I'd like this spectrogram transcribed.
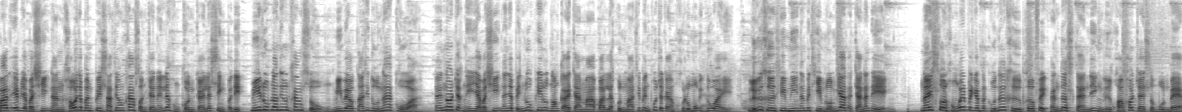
บัตเอฟยาบาชินั้นเขาจะเป็นปีศาจที่ค่อนข้างสนใจในเรื่องของกลไกและสิ่งประดิษฐ์มีรูปร่างที่ค่อนข้างสูง มีแววตาที่ดูน่ากลัวและนอกจากนี้ยาบาชินั้นจะเป็นลูกพี่ลูกน้องกับอาจารย์มาบัตและคุณมาที่เป็นผู้จัดการของคุรุมุอีกด้วย หรือก็คือทีมนี้นั้นเป็นทีมรวมญาติอาจารย์นั่นเอง ในส่วนของเวทประจำตระกูลนั่นก็คือ perfect understanding หรือความเข้าใจสมบูรณ์แบบ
